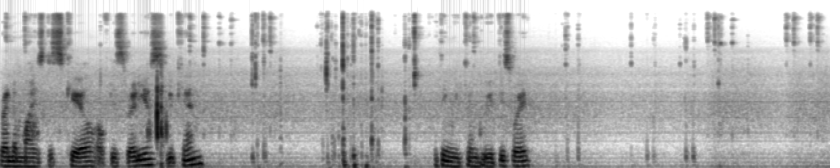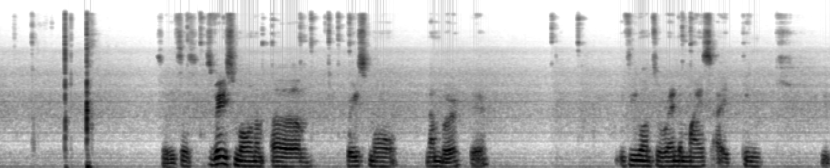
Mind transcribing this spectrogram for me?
randomize the scale of this radius, you can. I think we can do it this way. So it's a it's very small um, very small number there. If you want to randomize, I think you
